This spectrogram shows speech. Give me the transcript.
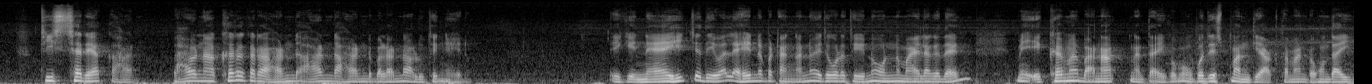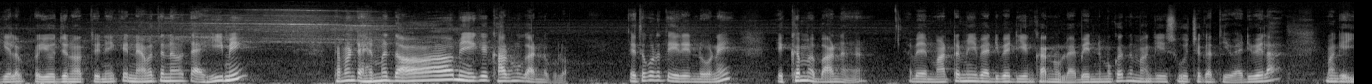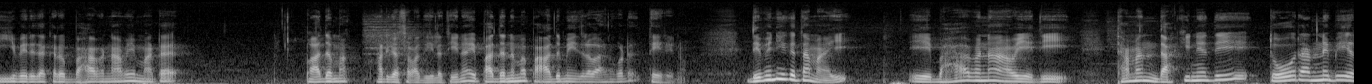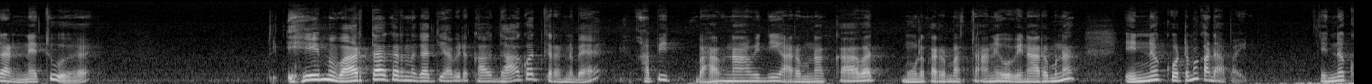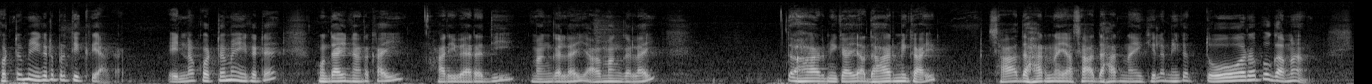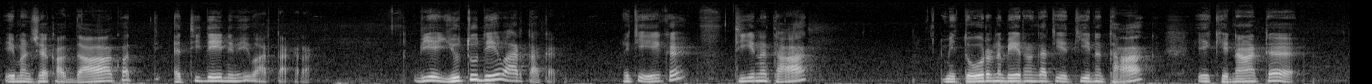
30 සැරයක් අහන්න. භාවනා කර කර අහන්න අහන්න අහන්න බලන්න අලුතෙන් ඇහෙනවා. ඒකේ නෑ හිච්ච දේවල් ඇහෙන්න පටන් ගන්නවා. එතකොට තේරෙනවා ඔන්න මයි ළඟ දැන් මේ එකම බණක් නැත්නම් ඒකම උපදේශපන්තියක් Tamanට හොඳයි කියලා ප්‍රයෝජනවත් වෙන එක නැවත නැවත ඇහිමේ Tamanට හැමදාම මේකේ කරුණු ගන්න පුළුවන්. එතකොට තේරෙන්න ඕනේ එකම බණ හැබැයි මට මේ වැඩි වැඩියෙන් කරනු ලැබෙන්නේ මොකද මගේ සූච ගතිය වැඩි වෙලා මගේ ඊයේ පෙරේද කරපු භාවනාවේ මට පාදමක් හරි ගසලා දීලා තියෙනවා. ඒ පදනම පාදමේ ඉඳලා බලනකොට තේරෙනවා. දෙවෙනි එක තමයි ඒ භාවනාවේදී Taman දකින්නදී තෝරන්නේ බේරන්නේ නැතුව එහෙම වාර්තා කරන ගතිය අපිට කවදාකවත් කරන්න බෑ. අපි භාවනාවේදී අරමුණක් ආවත් මූල කර්මස්ථානයේ වෙන අරමුණක් එන්නකොටම කඩාපයින්. එන්නකොට මේකට ප්‍රතික්‍රියා කරනවා. එන්නකොටම ඒකට හොඳයි නරකයි හරි වැරදි මංගලයි අවමංගලයි ධාර්මිකයි අධාර්මිකයි සාධාරණයි අසාධාරණයි කියලා මේක තෝරපු ගම ඒ මනුෂයා කවදාකවත් ඇති දේ නෙවෙයි වාර්තා කරන්නේ. විය යුතු දේ වාර්තා කරනවා. ඒක තියෙන තාක් මේ තෝරන බේරන ගතිය තියෙන තාක් ඒ කෙනාට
